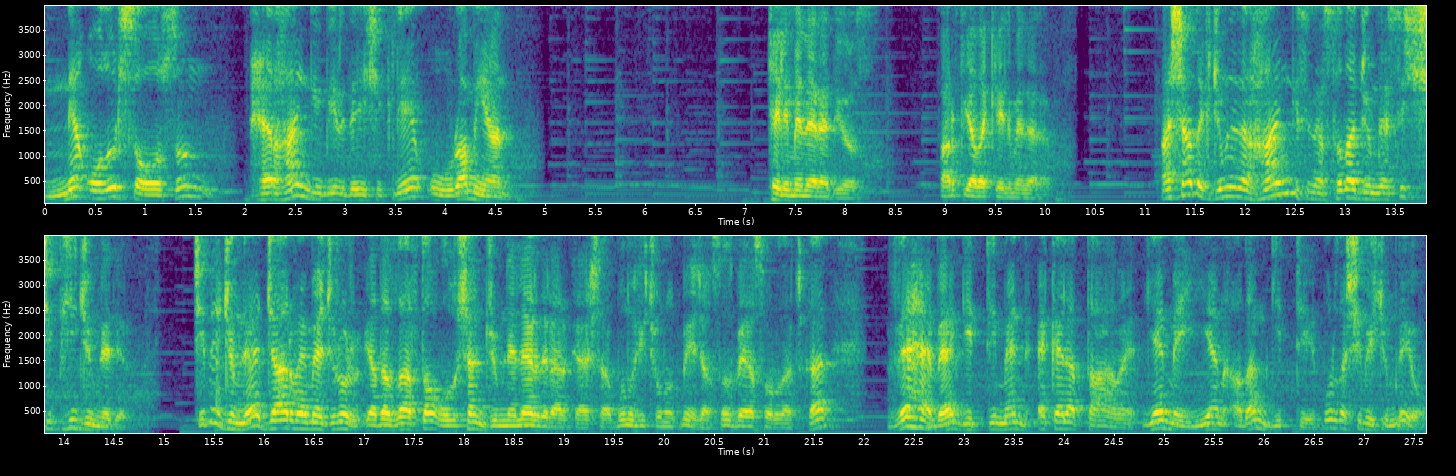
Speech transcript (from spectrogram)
ne olursa olsun herhangi bir değişikliğe uğramayan kelimelere diyoruz. Harf ya da kelimelere. Aşağıdaki cümleler hangisine sıla cümlesi şibhi cümledir? Şibhi cümle car ve mecrur ya da zarftan oluşan cümlelerdir arkadaşlar. Bunu hiç unutmayacaksınız. Böyle sorular çıkar. Vehebe gitti men ekelet taame. Yemeği yiyen adam gitti. Burada şibhi cümle yok.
